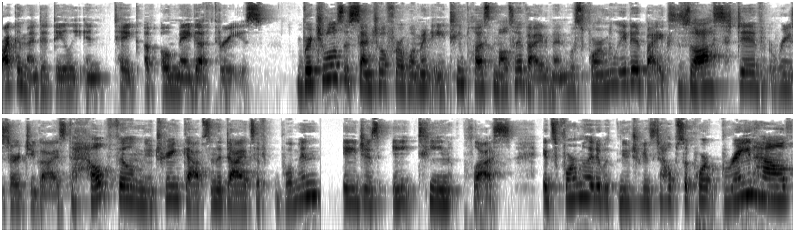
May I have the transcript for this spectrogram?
recommended daily intake of omega 3s. Ritual's Essential for Women 18 Plus multivitamin was formulated by exhaustive research, you guys, to help fill nutrient gaps in the diets of women ages 18 plus. It's formulated with nutrients to help support brain health.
